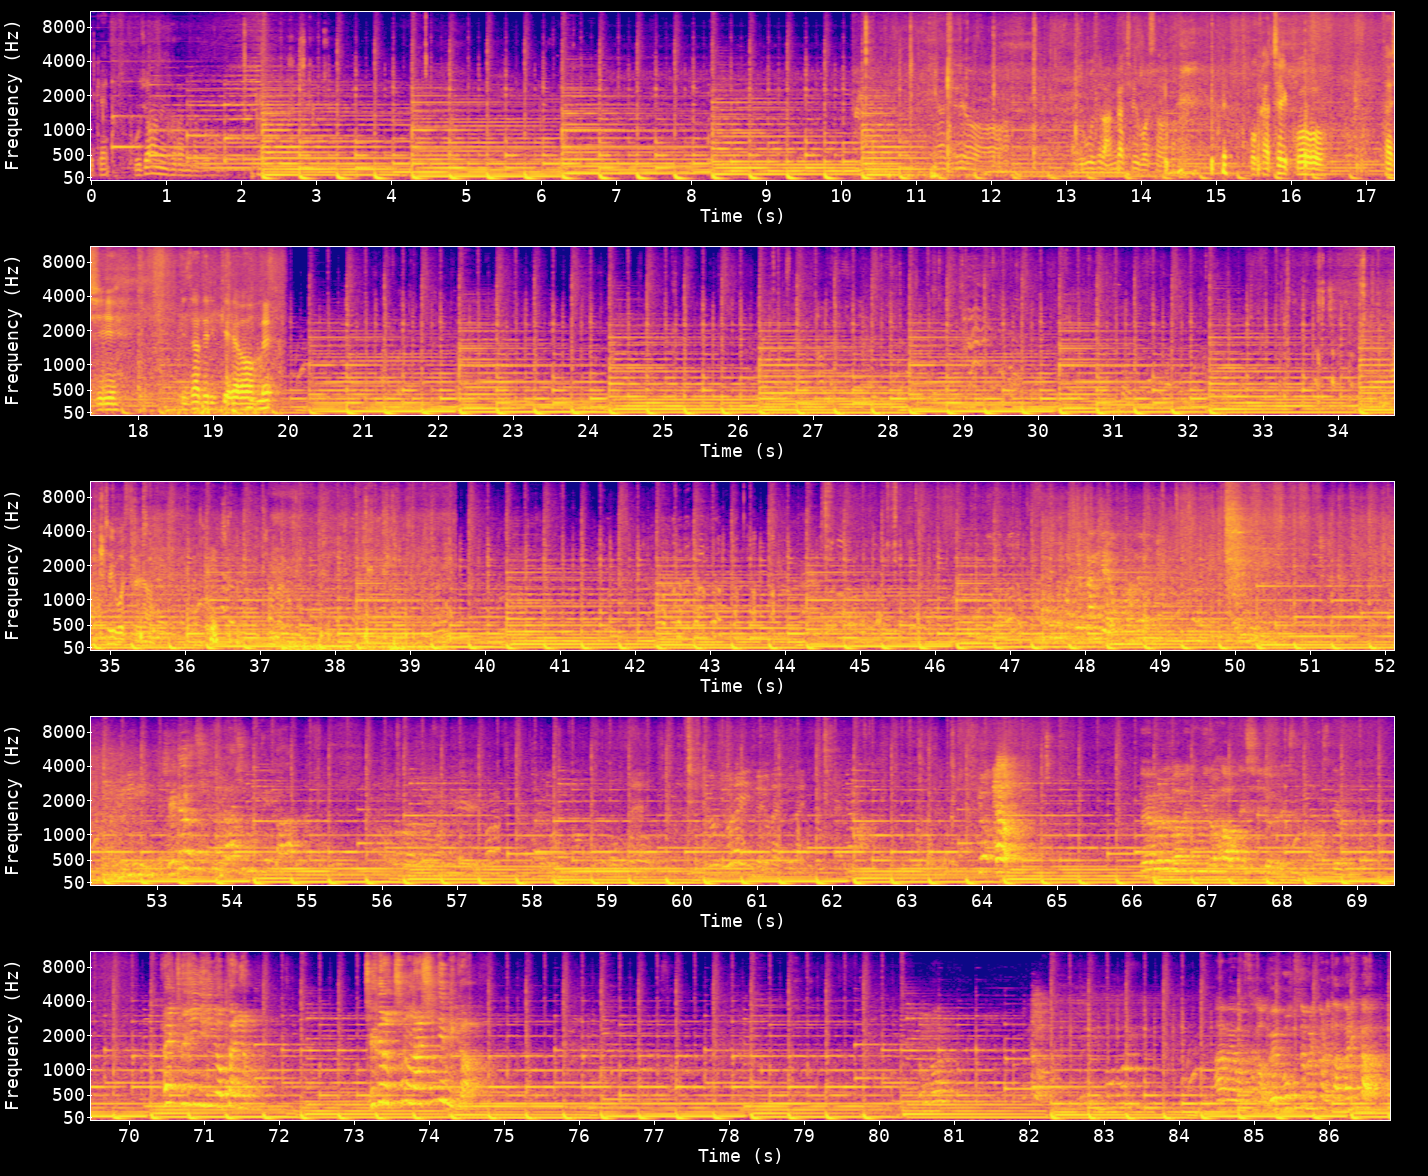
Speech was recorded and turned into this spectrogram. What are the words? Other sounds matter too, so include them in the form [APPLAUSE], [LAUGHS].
이렇게 보좌하는 사람이라고. 안녕하세요. 아직 옷을 안 갖춰 입어서 옷 갖춰 입고 다시 인사드릴게요. 네. 입었어요 없다뇨? 제대로 추문하신 됩니까? 아왜 박사가 왜 목숨을 끊었단 말인가?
